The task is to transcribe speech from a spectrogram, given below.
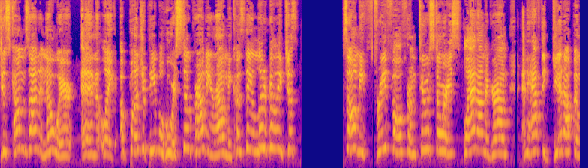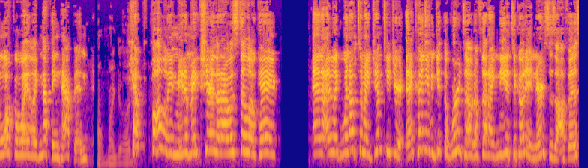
just comes out of nowhere and like a bunch of people who were still crowding around me because they literally just saw me free fall from two stories, splat on the ground, and have to get up and walk away like nothing happened Oh my god. kept following me to make sure that I was still okay. And I like went up to my gym teacher and I couldn't even get the words out of that I needed to go to a nurse's office.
